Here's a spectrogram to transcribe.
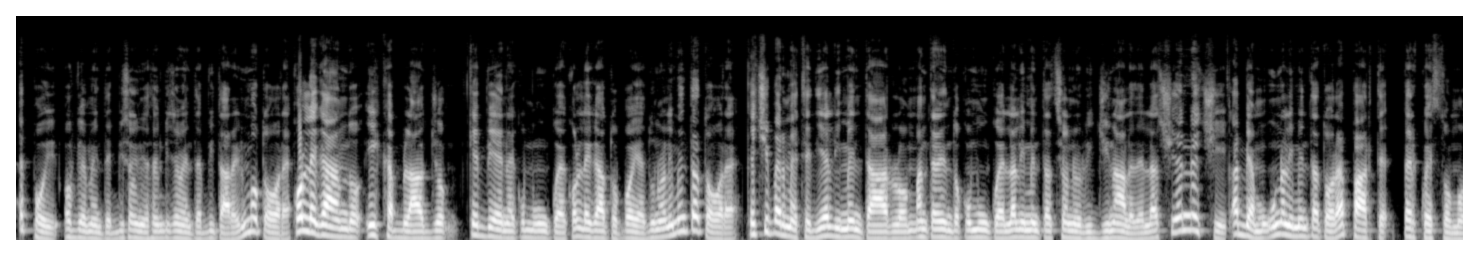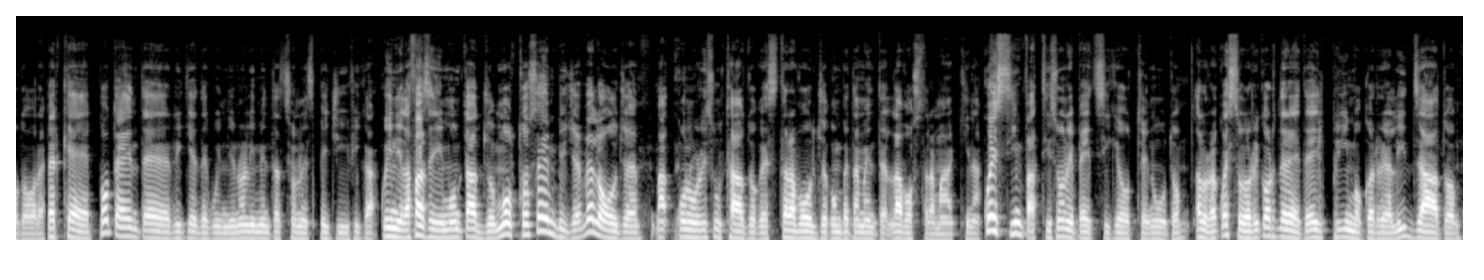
e poi ovviamente bisogna semplicemente avvitare il motore collegando il cablaggio che viene comunque collegato poi ad un alimentatore che ci permette di alimentarlo mantenendo comunque l'alimentazione originale della CNC. Abbiamo un alimentatore a parte per questo motore perché è potente e richiede quindi un'alimentazione specifica. Quindi la fase di montaggio molto semplice semplice, veloce, ma con un risultato che stravolge completamente la vostra macchina. Questi infatti sono i pezzi che ho ottenuto. Allora, questo lo ricorderete, è il primo che ho realizzato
